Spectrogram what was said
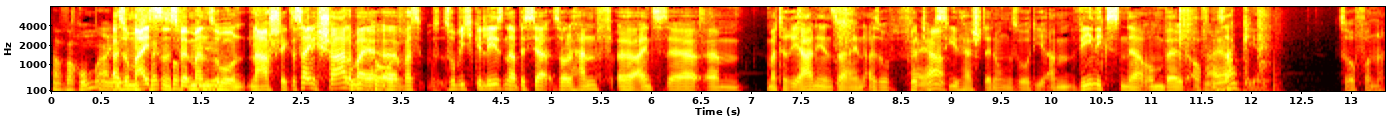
Warum eigentlich? Also meistens, wenn man so nachschlägt. Das ist eigentlich schade, weil äh, was so wie ich gelesen habe, ist ja soll Hanf äh, eins der ähm, Materialien sein, also für Na ja. Textilherstellung so, die am wenigsten der Umwelt auf den Na ja. Sack gehen. So von äh,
